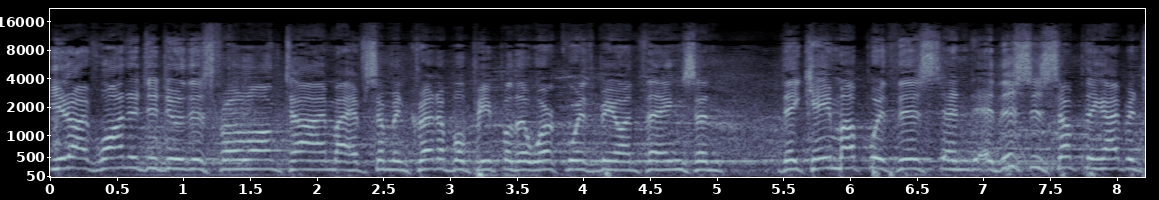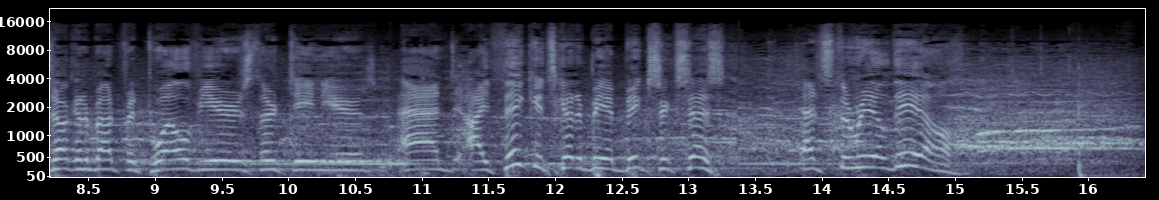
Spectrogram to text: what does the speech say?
You know, I've wanted to do this for a long time. I have some incredible people that work with me on things and they came up with this, and this is something I've been talking about for 12 years, 13 years, and I think it's going to be a big success. That's the real deal.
